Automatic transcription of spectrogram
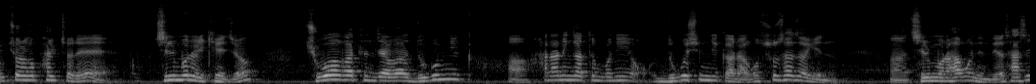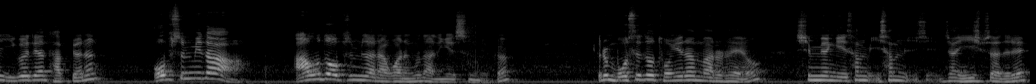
6절과 8절에 질문을 이렇게 해죠. 주와 같은 자가 누굽니까? 아, 하나님 같은 분이 누구십니까? 라고 수사적인 어, 질문을 하고 있는데요. 사실 이거에 대한 답변은 없습니다. 아무도 없습니다. 라고 하는 것 아니겠습니까? 그럼 모세도 동일한 말을 해요. 신명기 3, 3, 24절에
